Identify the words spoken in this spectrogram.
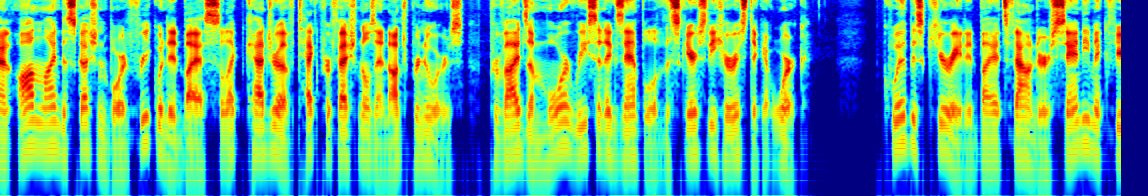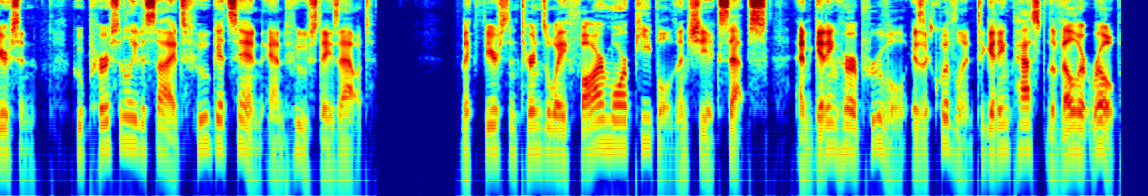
an online discussion board frequented by a select cadre of tech professionals and entrepreneurs, provides a more recent example of the scarcity heuristic at work. Quibb is curated by its founder, Sandi MacPherson, who personally decides who gets in and who stays out. MacPherson turns away far more people than she accepts, and getting her approval is equivalent to getting past the velvet rope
